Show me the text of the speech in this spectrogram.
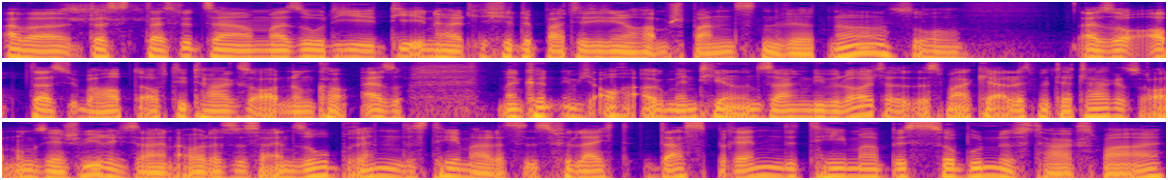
aber das, das wird, sagen wir mal so, die, die inhaltliche Debatte, die noch am spannendsten wird, ne? So. Also ob das überhaupt auf die Tagesordnung kommt. Also man könnte nämlich auch argumentieren und sagen, liebe Leute, das mag ja alles mit der Tagesordnung sehr schwierig sein, aber das ist ein so brennendes Thema. Das ist vielleicht das brennende Thema bis zur Bundestagswahl.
